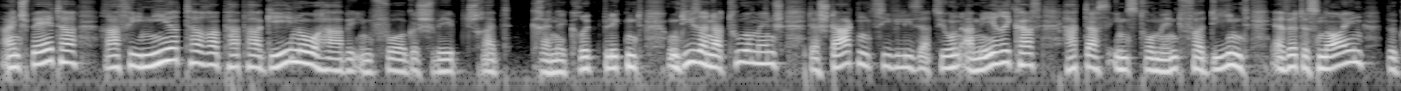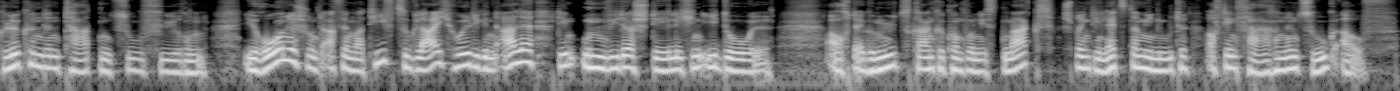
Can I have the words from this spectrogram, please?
Ein später raffinierterer Papageno habe ihm vorgeschwebt, schreibt Krenneck rückblickend, und dieser Naturmensch der starken Zivilisation Amerikas hat das Instrument verdient. Er wird es neuen, beglückenden Taten zuführen. Ironisch und affirmativ zugleich huldigen alle dem unwiderstehlichen Idol. Auch der gemütskranke Komponist Max springt in letzter Minute auf den fahrenden Zug auf.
